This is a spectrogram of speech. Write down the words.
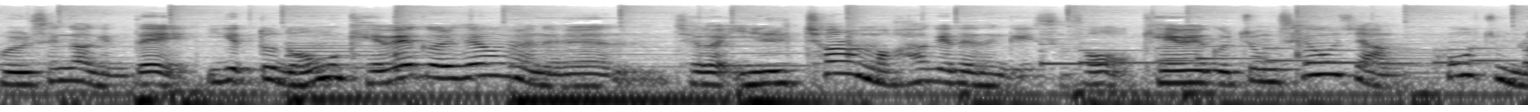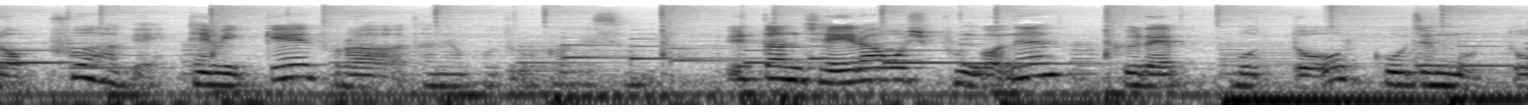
볼 생각인데 이게 또 너무 계획을 세우면은 제가 일처럼 막 하게 되는 게 있어서 계획을 좀 세우지 않고 좀 러프하게 재밌게 돌아다녀 보도록 하겠습니다. 일단 제일 하고 싶은 거는 그랩 모또, 고증 모또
